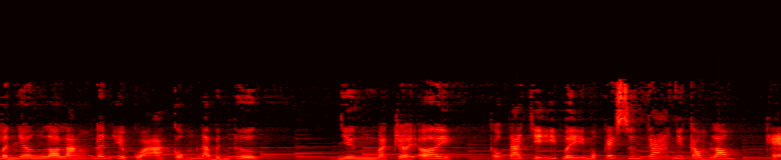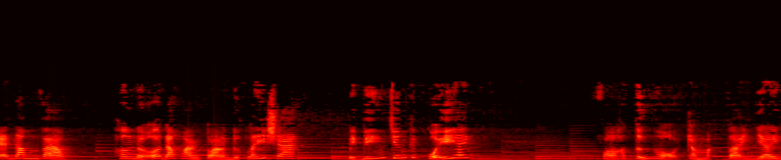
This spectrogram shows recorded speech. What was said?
Bệnh nhân lo lắng đến hiệu quả cũng là bình thường. Nhưng mà trời ơi, cậu ta chỉ bị một cái xương cá như còng lông khẽ đâm vào hơn nữa đã hoàn toàn được lấy ra, bị biến chứng cái quỷ ấy. Phó tử ngộ trầm mặt vài giây,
